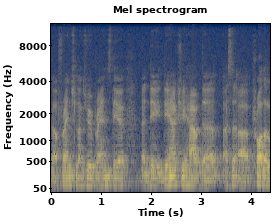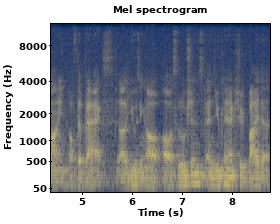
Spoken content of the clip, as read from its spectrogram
uh, French luxury brands. They they they actually have the product line of the bags using our, our solutions, and you can actually buy the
